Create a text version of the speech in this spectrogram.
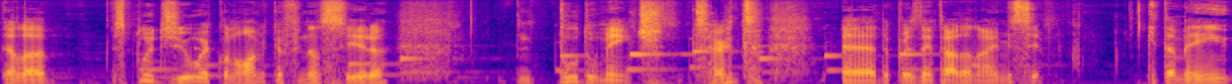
ela explodiu econômica, financeira, tudo mente, certo? É, depois da entrada na OMC. E também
